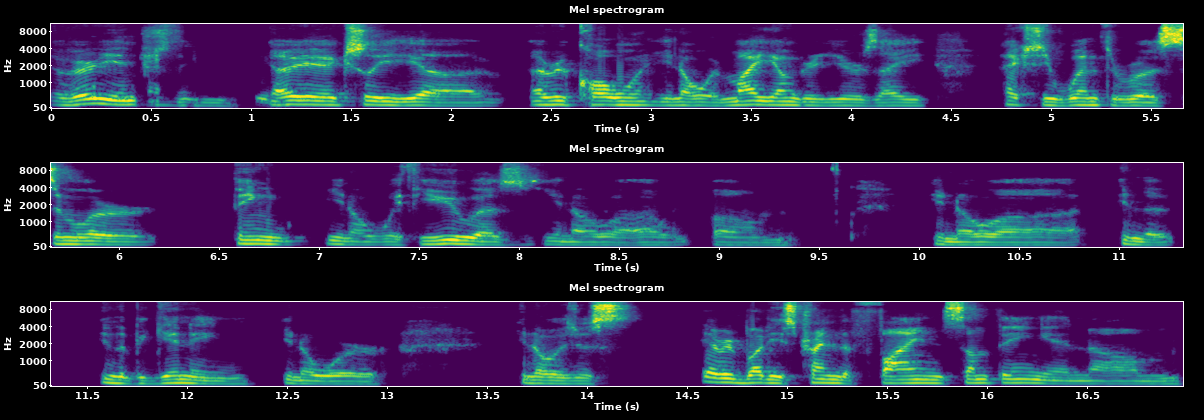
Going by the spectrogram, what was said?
Very interesting. I actually, uh, I recall when, you know, in my younger years, I actually went through a similar thing, you know, with you as, you know, uh, um, you know, uh, in the, in the beginning, you know, where, you know, it was just everybody's trying to find something and um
